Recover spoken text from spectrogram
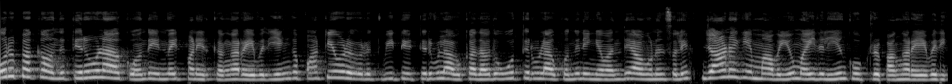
ஒரு பக்கம் வந்து திருவிழாவுக்கு வந்து இன்வைட் பண்ணியிருக்காங்க ரேவதி. எங்கள் பாட்டியோட ஒரு வீட்டு திருவிழாவுக்கு அதாவது ஊர் திருவிழாவுக்கு வந்து நீங்கள் வந்தே ஆகணும்னு சொல்லி ஜானகி அம்மாவையும் மைதிலியும் கூப்பிட்டுருப்பாங்க ரேவதி.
